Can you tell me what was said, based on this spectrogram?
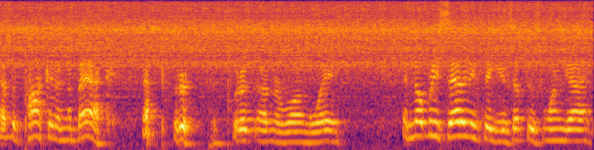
have the pocket in the back? I put, it, put it on the wrong way. And nobody said anything except this one guy.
